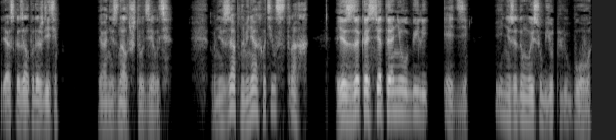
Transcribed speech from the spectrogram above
Я сказал, подождите. Я не знал, что делать. Внезапно меня охватил страх. Из-за кассеты они убили Эдди, и, не задумываясь, убьют любого.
